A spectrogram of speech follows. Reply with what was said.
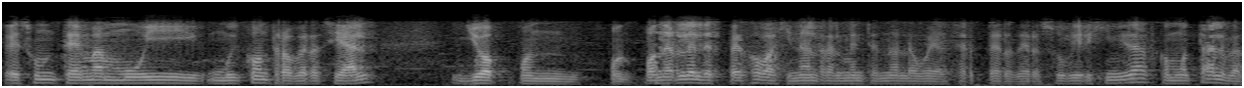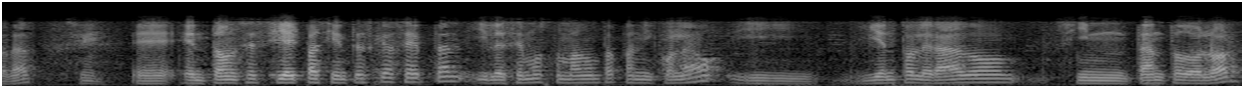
es un tema muy, muy controversial, yo con, ponerle el espejo vaginal realmente no le voy a hacer perder su virginidad como tal, ¿verdad? Sí. Eh, entonces sí hay pacientes que aceptan y les hemos tomado un Papa Nicolau y bien tolerado, sin tanto dolor,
